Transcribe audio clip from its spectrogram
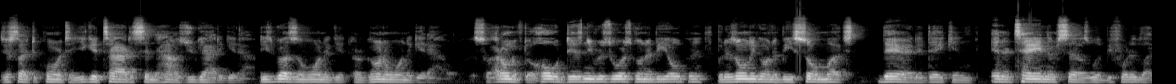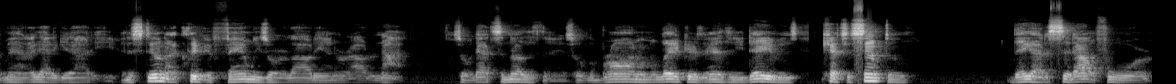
Just like the quarantine, you get tired of sitting in the house, you got to get out. These brothers want to get are going to want to get out. So I don't know if the whole Disney resort is going to be open, but there's only going to be so much there that they can entertain themselves with before they're like, man, I got to get out of here. And it's still not clear if families are allowed in or out or not. So that's another thing. So LeBron on the Lakers, Anthony Davis catch a symptom, they got to sit out for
